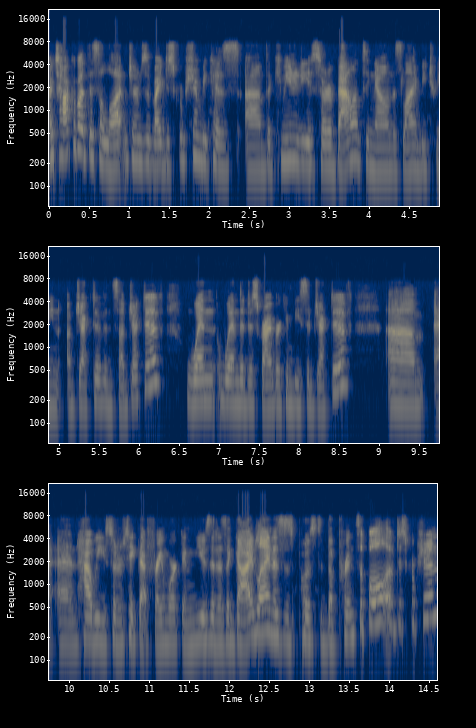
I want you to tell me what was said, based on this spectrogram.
I talk about this a lot in terms of my description because um, the community is sort of balancing now on this line between objective and subjective when when the describer can be subjective um, and how we sort of take that framework and use it as a guideline. As opposed to the principle of description.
